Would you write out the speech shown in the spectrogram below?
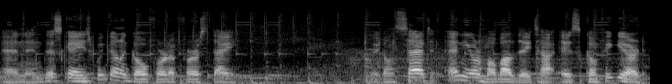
And in this case, we're gonna go for the first day. Click on set and your mobile data is configured.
